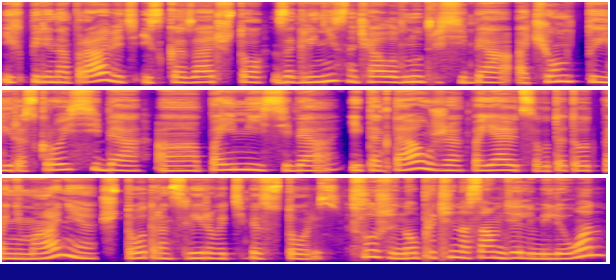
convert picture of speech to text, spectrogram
их перенаправить и сказать, что загляни сначала внутрь себя, о чем ты, раскрой себя, а, пойми себя, и тогда уже появится вот это вот понимание, что транслировать тебе в сторис. Слушай, но причин на самом деле миллион,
